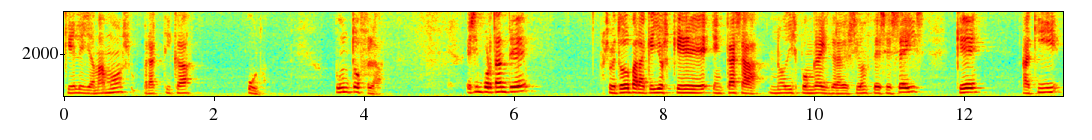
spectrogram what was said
que le llamamos práctica 1. Punto .fla. Es importante, sobre todo para aquellos que en casa no dispongáis de la versión CS6, que aquí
